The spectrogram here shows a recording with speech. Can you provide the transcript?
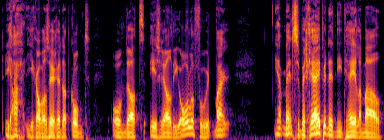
ja, je kan wel zeggen dat komt omdat Israël die oorlog voert. Maar ja, mensen begrijpen het niet helemaal.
